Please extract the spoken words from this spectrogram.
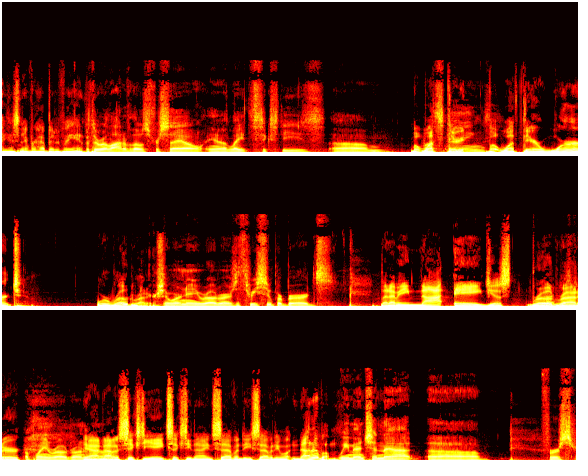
I just never have been a fan. But there were a lot of those for sale in the late '60s. Um, But what there, but what there weren't were Roadrunners. there weren't any Roadrunners. The three Superbirds, But I mean, not a just Roadrunner. a plain road runner. Yeah, no. not a 68, 69, 70, 71. None of them. We mentioned that uh, first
